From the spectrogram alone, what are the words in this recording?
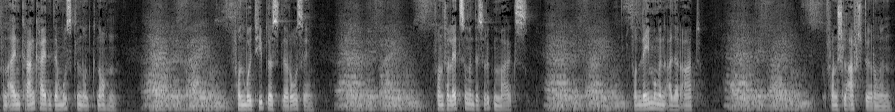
von allen Krankheiten der Muskeln und Knochen, von multipler Sklerose, von Verletzungen des Rückenmarks, von Lähmungen aller Art, von Schlafstörungen,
